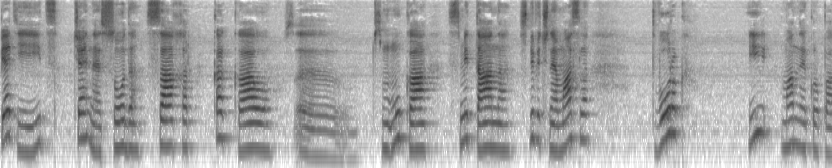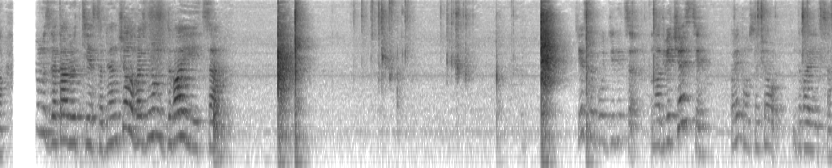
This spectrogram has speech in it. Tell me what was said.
5 яиц, чайная сода, сахар, какао, э, мука, сметана, сливочное масло, творог и манная крупа. Будем изготавливать тесто. Для начала возьмем 2 яйца. Тесто будет делиться на две части, поэтому сначала два яйца.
